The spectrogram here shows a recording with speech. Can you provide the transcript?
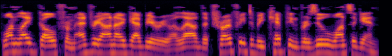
One late goal from Adriano Gabiru allowed the trophy to be kept in Brazil once again.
